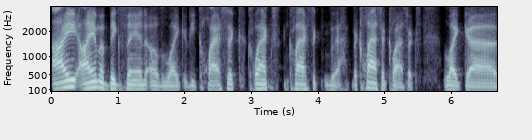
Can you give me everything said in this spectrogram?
I I am a big fan of like the classic class classic bleh, the classic classics. Like uh,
